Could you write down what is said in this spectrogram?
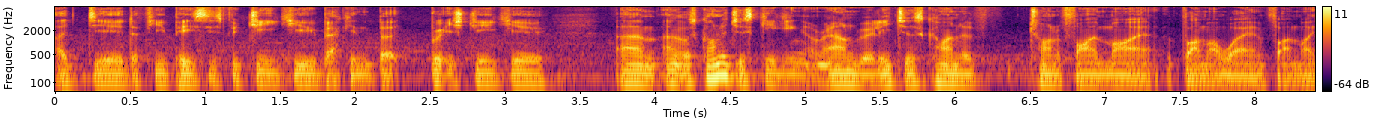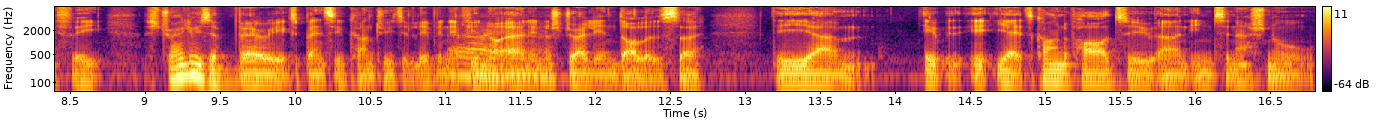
I did a few pieces for GQ back in but British GQ, um, and I was kind of just gigging around, really, just kind of trying to find my find my way and find my feet. Australia is a very expensive country to live in if you're Oh, not yeah. earning Australian dollars. So the um, it, it, yeah, it's kind of hard to earn international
